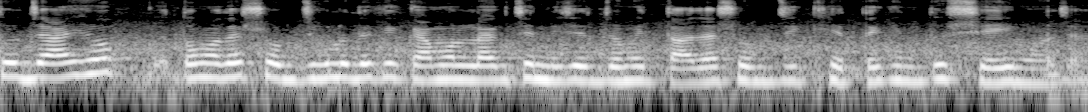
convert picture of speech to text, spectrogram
তো যাই হোক, তোমাদের সবজিগুলো দেখে কেমন লাগছে? নিজের জমির তাজা সবজি খেতে কিন্তু সেই মজা।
